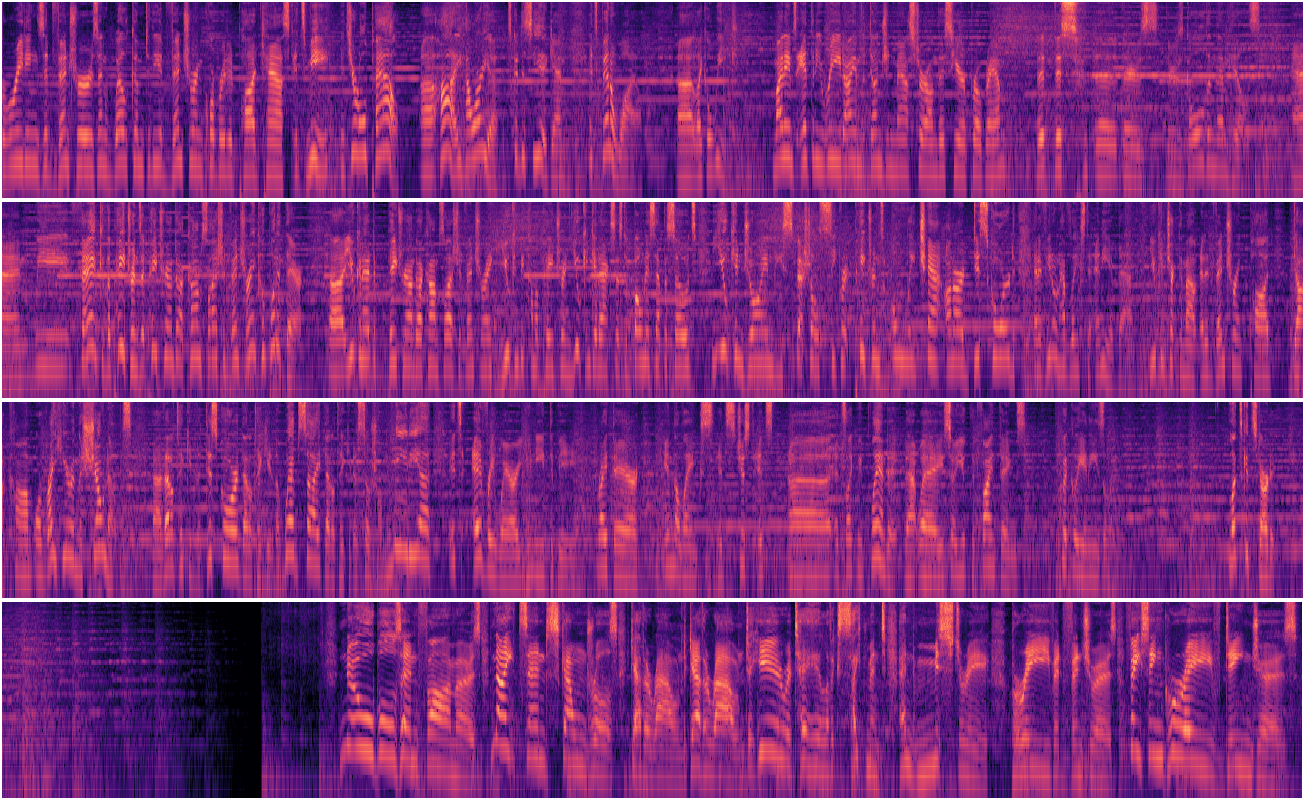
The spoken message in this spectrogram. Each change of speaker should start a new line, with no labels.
Greetings, adventurers, and welcome to the Adventure Incorporated podcast. It's me, it's your old pal. Uh, hi, how are you? It's good to see you again. It's been a while, uh, like a week. My name's Anthony Reed. I am the dungeon master on this here program. Th- This, there's, there's gold in them hills, and we thank the patrons at Patreon.com/slash Adventure Inc. who put it there. Uh, you can head to patreon.com slash adventure inc you can become a patron. You can get access to bonus episodes. You can join the special secret patrons only chat on our discord. And if you don't have links to any of that you can check them out at adventureincpod.com or right here in the show notes uh, that'll take you to the discord that'll take you to the website that'll take you to social media. It's everywhere you need to be. Right there in the links. It's just it's uh, it's like we planned it that way so you could find things quickly and easily. Let's get started Nobles and farmers, knights and scoundrels, gather round, gather round to hear a tale of excitement and mystery. Brave adventurers facing grave dangers.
